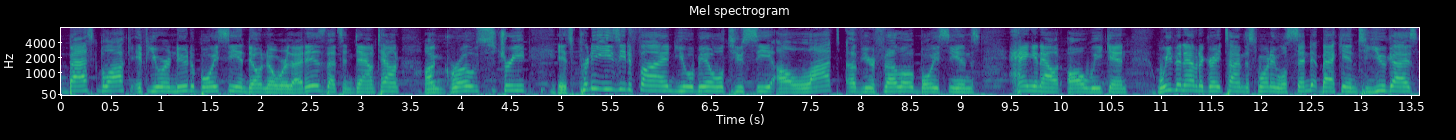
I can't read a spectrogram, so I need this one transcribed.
Basque Block. If you are new to Boise and don't know where that is, that's in downtown on Grove Street. It's pretty easy to find. You will be able to see a lot of your fellow Boiseans hanging out all weekend. We've been having a great time this morning. We'll send it back in to you guys,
